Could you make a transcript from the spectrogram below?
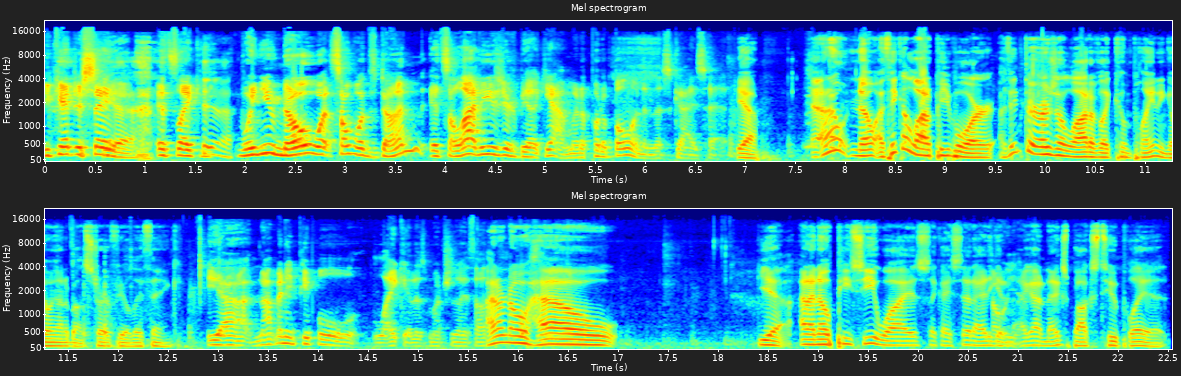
You can't just say Yeah. it's like Yeah. when you know what someone's done, it's a lot easier to be like, yeah, I'm gonna put a bullet in this guy's head. Yeah. I don't know. I think a lot of people are. I think there is a lot of like complaining going on about Starfield. I think. Yeah, not many people like it as much as I thought. I don't know how. Yeah, and I know PC wise, like I said, I had to oh, get. Oh, yeah. I got an Xbox to play it.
